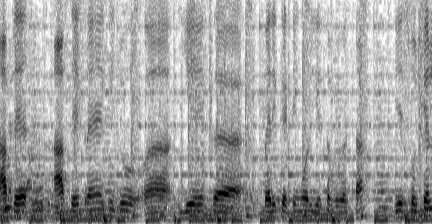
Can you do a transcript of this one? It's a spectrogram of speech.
आप दे, आप देख रहे हैं कि जो आ, ये एक बैरिकेटिंग और ये सब व्यवस्था ये सोशल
